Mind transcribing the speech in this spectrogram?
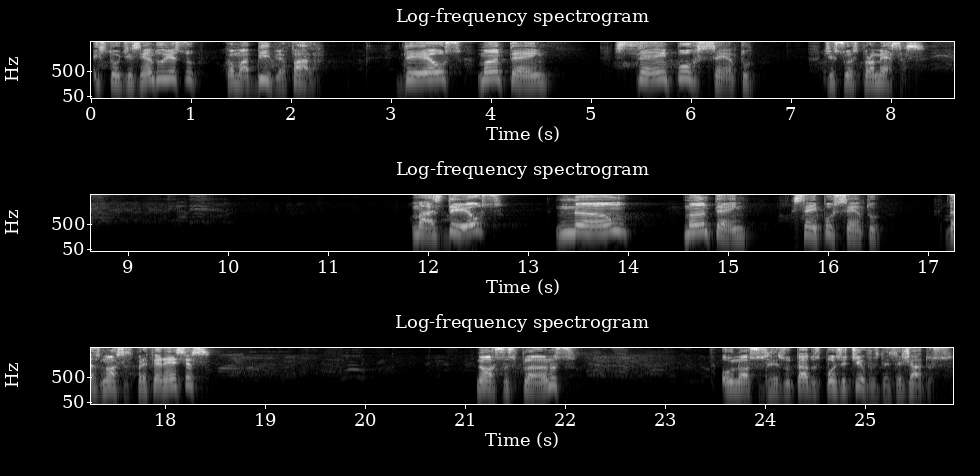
Estou dizendo isso como a Bíblia fala. Deus mantém 100% de suas promessas. Mas Deus não mantém 100% das nossas preferências, nossos planos ou nossos resultados positivos desejados.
